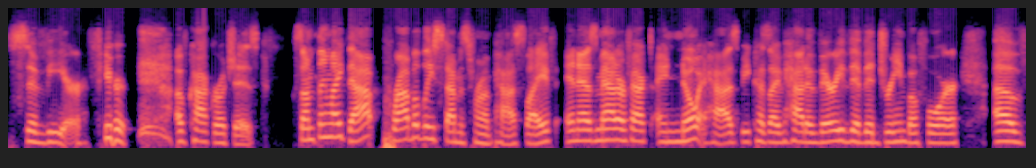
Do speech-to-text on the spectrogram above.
severe fear of cockroaches. Something like that probably stems from a past life. And as a matter of fact, I know it has because I've had a very vivid dream before of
